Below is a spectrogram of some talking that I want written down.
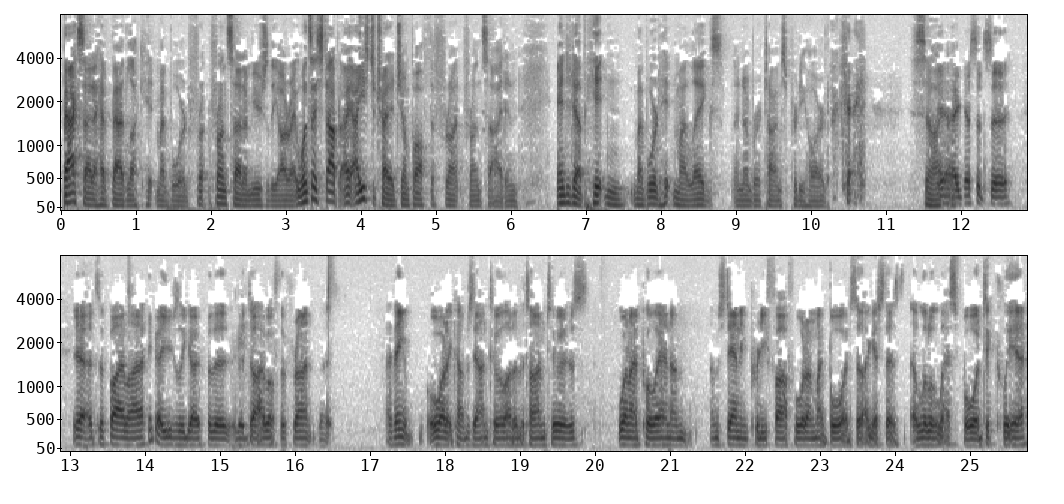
backside. I have bad luck hitting my board. Front, front side, I'm usually all right. Once I stopped, I, I used to try to jump off the front front side and ended up hitting my board, hitting my legs a number of times pretty hard. Okay. So yeah, I, I guess it's a yeah, it's a fine line. I think I usually go for the the dive off the front, but I think what it comes down to a lot of the time too is when I pull in, I'm I'm standing pretty far forward on my board, so I guess there's a little less board to clear,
